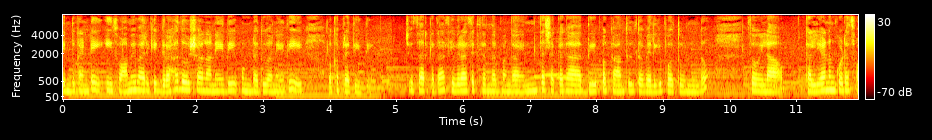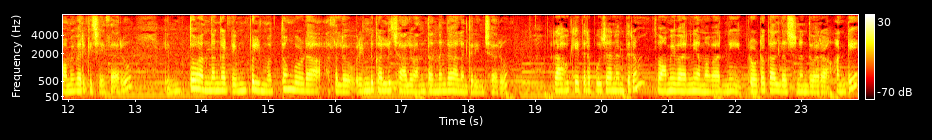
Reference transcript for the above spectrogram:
ఎందుకంటే ఈ స్వామివారికి గ్రహ దోషాలు అనేది ఉండదు అనేది ఒక ప్రతీతి. చూసారు కదా శివరాత్రి సందర్భంగా ఎంత చక్కగా దీప కాంతులతో వెలిగిపోతుందో సో ఇలా కళ్యాణం కూడా స్వామివారికి చేశారు. ఎంతో అందంగా టెంపుల్ మొత్తం కూడా అసలు రెండు కళ్ళు చాలు అంత అందంగా అలంకరించారు. రాహుకేతల పూజ అనంతరం స్వామివారిని అమ్మవారిని ప్రోటోకాల్ దర్శనం ద్వారా అంటే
